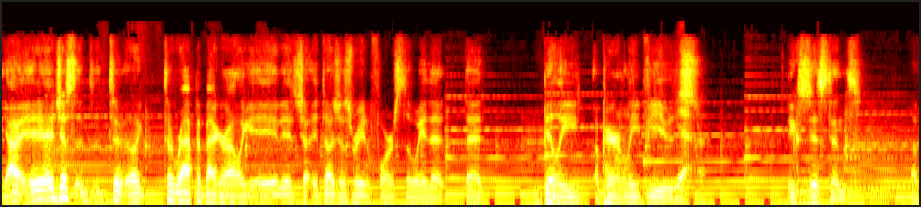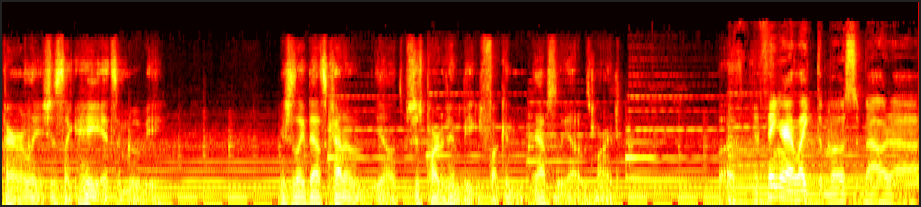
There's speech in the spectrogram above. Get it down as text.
yeah, it, it just to like to wrap it back around, like it is it does just reinforce the way that that Billy apparently views Yeah. existence. Apparently, it's just like, hey, it's a movie. It's just like that's kind of you know it's just part of him being fucking absolutely out of his mind. But The thing I like the most about uh,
